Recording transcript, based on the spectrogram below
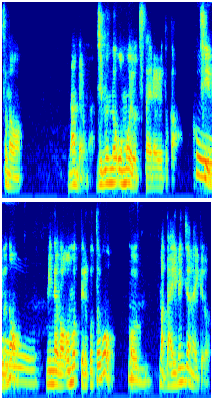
そのなんだろうな、自分の思いを伝えられるとか、チームのみんなが思ってることを、こう、うん、まあ、代弁じゃないけど、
